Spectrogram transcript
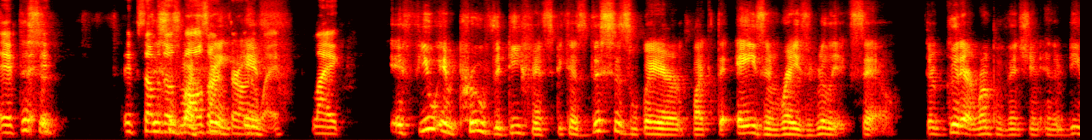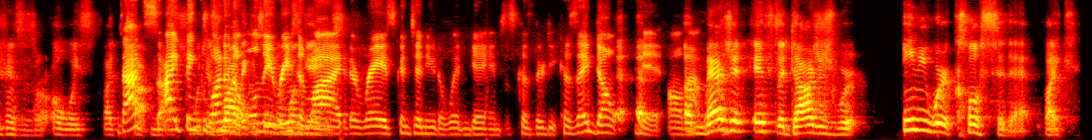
If, this if is if some of those balls aren't thrown if, away. Like if you improve the defense, because this is where like the A's and Rays really excel. They're good at run prevention, and their defenses are always like that's. I think one of the only reason why the Rays continue to win games is because they're because they don't uh, uh, hit all that. Imagine well. if the Dodgers were anywhere close to that. Like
